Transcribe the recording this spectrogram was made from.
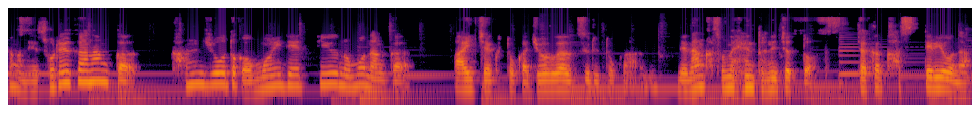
なんかねそれがなんか感情とか思い出っていうのもなんか愛着とか情が移るとかでなんかその辺とねちょっと若干かすってるような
